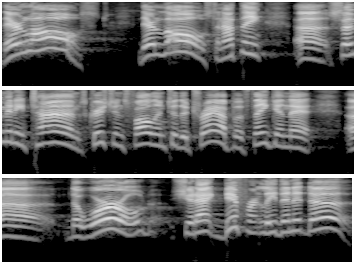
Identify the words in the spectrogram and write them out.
They're lost. They're lost. And I think uh, so many times Christians fall into the trap of thinking that uh, the world should act differently than it does.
